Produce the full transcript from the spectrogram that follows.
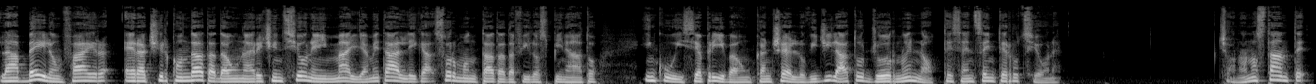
La Bale on Fire era circondata da una recinzione in maglia metallica sormontata da filo spinato, in cui si apriva un cancello vigilato giorno e notte senza interruzione. Ciò nonostante,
